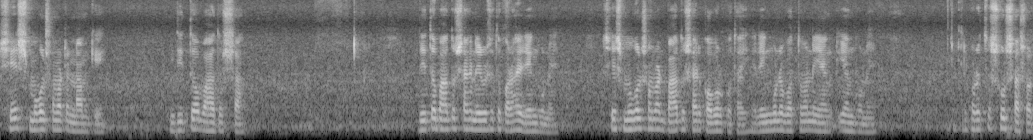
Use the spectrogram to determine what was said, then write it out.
শেষ মুঘল সম্রাটের নাম কি? দ্বিতীয় বাহাদুর শাহ। দ্বিতীয় বাহাদুর শাহকে নির্বাচিত করা হয় রেঙ্গুনে। শেষ মুঘল সম্রাট বাহাদুর শাহের কবর কোথায়? রেঙ্গুনে বর্তমানে ইয়াং- ইয়াঙ্গুনে এরপর হচ্ছে সুরশাসন।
